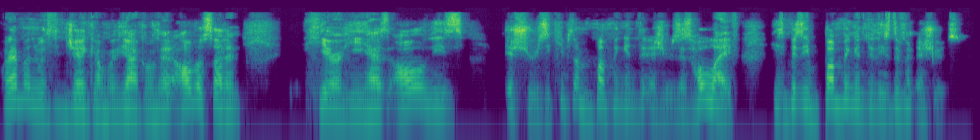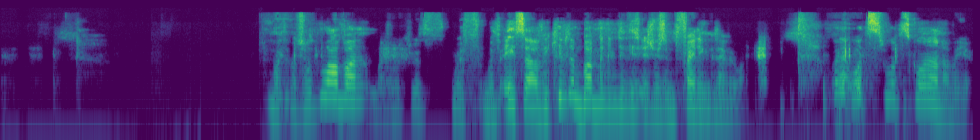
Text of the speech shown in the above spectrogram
What happened with Jacob with Yaakov? That all of a sudden here he has all these issues. He keeps on bumping into issues. His whole life he's busy bumping into these different issues. With whether it's with, with, with Esav, he keeps on bumping into these issues and fighting with everyone. What, what's what's going on over here?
